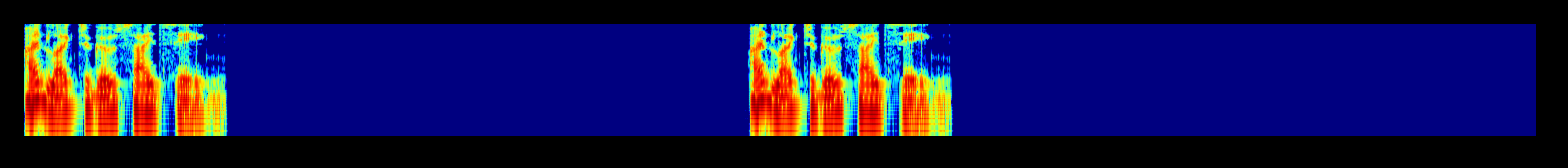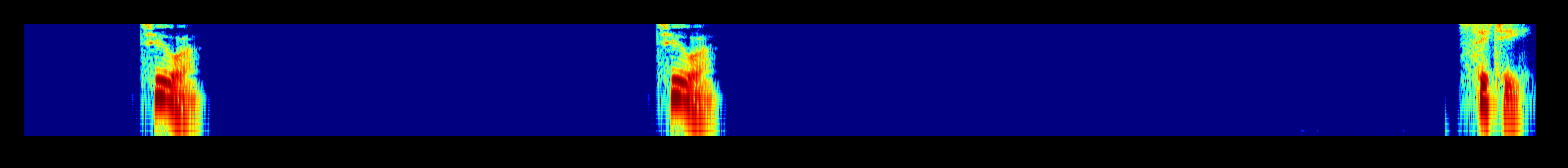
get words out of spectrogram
I'd like to go sightseeing. I'd like to go sightseeing. Tour. Tour. city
